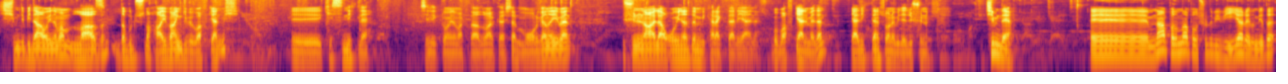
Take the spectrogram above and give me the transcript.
Şimdi bir daha oynamam lazım. W'suna hayvan gibi buff gelmiş. Ee, kesinlikle. Kesinlikle oynamak lazım arkadaşlar. Morgana'yı ben düşünün hala oynadığım bir karakter yani. Bu buff gelmeden. Geldikten sonra bir de düşünün. Şimdi. Ee, ne yapalım ne yapalım. Şurada bir V'yi arayalım ya da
